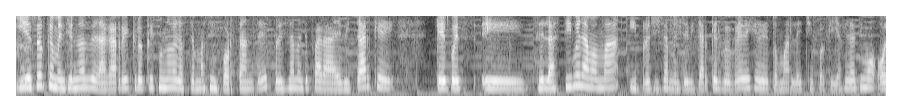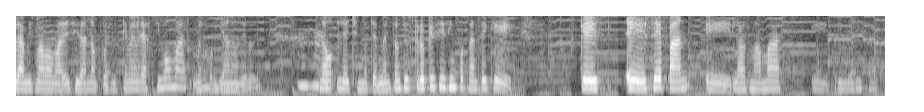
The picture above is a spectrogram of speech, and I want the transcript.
y eso que mencionas del agarre creo que es uno de los temas importantes precisamente para evitar que que pues eh, se lastime la mamá y precisamente evitar que el bebé deje de tomar leche porque ya se lastimó o la misma mamá decida, no, pues es que me lastimo más, mejor ya no le doy, no, leche materna. Entonces creo que sí es importante que, que eh, sepan eh, las mamás primerizas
